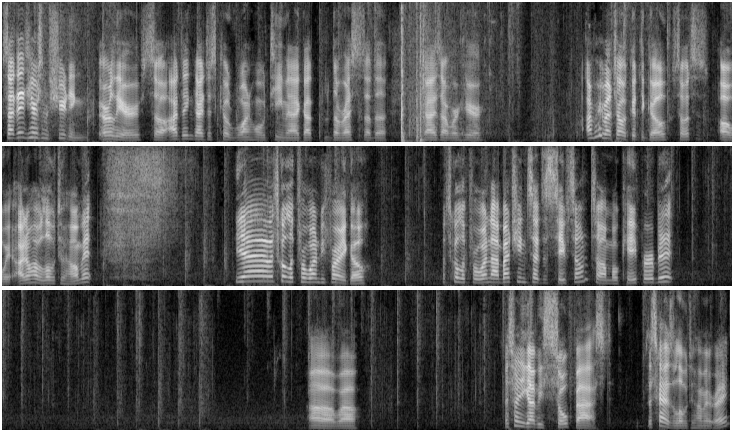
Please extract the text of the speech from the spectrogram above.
So I did hear some shooting earlier, so I think I just killed one whole team and I got the rest of the guys that were here. I'm pretty much all good to go. So it's just, oh wait, I don't have a level 2 helmet. Yeah, let's go look for one before I go. Let's go look for one. I'm actually inside the safe zone, so I'm okay for a bit. Oh, wow. This one you gotta be so fast. This guy has a level 2 helmet, right?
